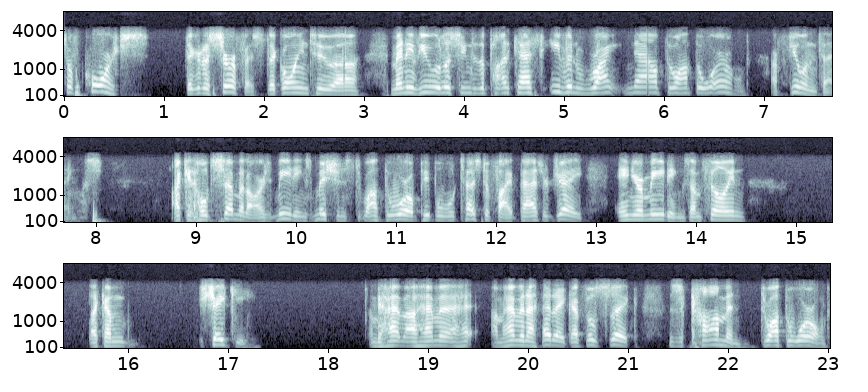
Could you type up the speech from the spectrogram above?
So, of course, they're going to surface. They're going to, uh, many of you are listening to the podcast, even right now throughout the world, are feeling things. I can hold seminars, meetings, missions throughout the world. People will testify, Pastor Jay, in your meetings, I'm feeling like I'm shaky. I'm having, a, I'm having a headache. I feel sick. This is common throughout the world.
